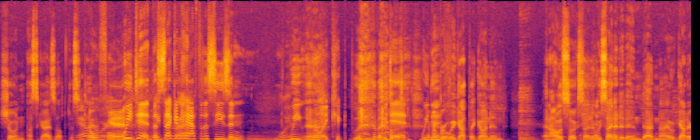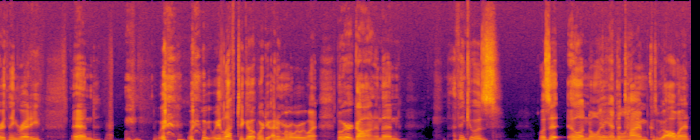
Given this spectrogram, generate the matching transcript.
showing us guys up this Yeah, entire we fall. Yeah. We did. The We second half of the season, we Yeah. really kicked booty. That we was- did. We I remember did. we got the gun in, and I was so excited. We sighted it in. Dad and I got everything ready, and we, we, we left to go. Where do I don't remember where we went, but we were gone. And then I think it was was it Illinois, at the time because we all went,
